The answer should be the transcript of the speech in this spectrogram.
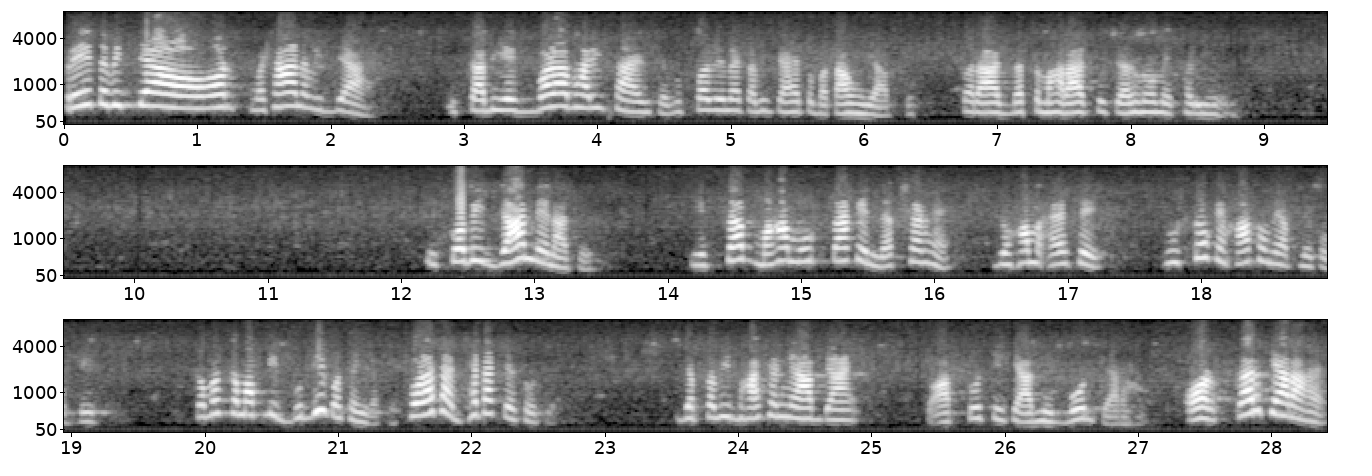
प्रेत विद्या और स्मशान विद्या है। इसका भी एक बड़ा भारी साइंस है। उस पर भी मैं कभी चाहे तो बताऊँगी आपको। पर आज दत्त महाराज के चरणों में खड़ी हूँ इसको भी जान लेना चाहिए। ये सब महामूर्खता के लक्षण हैं, जो हम ऐसे दूसरों के हाथों में अपने को बेच कम अज कम अपनी बुद्धि को सही रखें थोड़ा सा झटक के सोचें। जब कभी भाषण में आप जाएँ तो आप सोचिए कि आदमी बोल क्या रहा है और कर क्या रहा है।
